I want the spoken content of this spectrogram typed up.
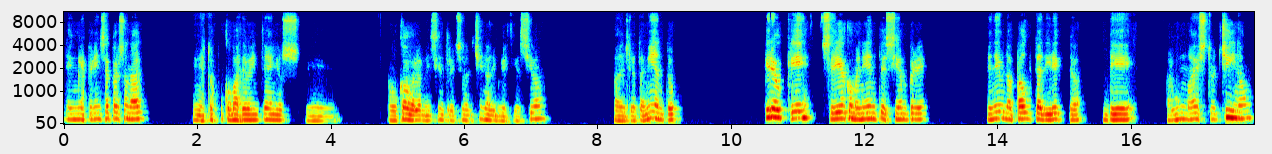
en mi experiencia personal, en estos poco más de 20 años eh, abocado a la medicina tradicional china, a la investigación, al tratamiento, creo que sería conveniente siempre tener una pauta directa de algún maestro chino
